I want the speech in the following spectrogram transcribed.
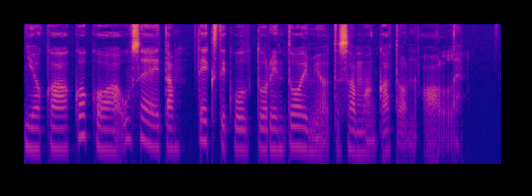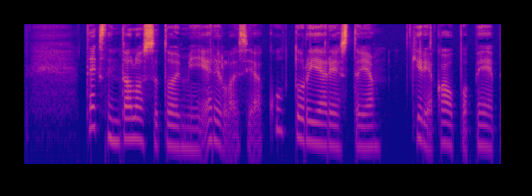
joka kokoaa useita tekstikulttuurin toimijoita saman katon alle. Tekstin talossa toimii erilaisia kulttuurijärjestöjä, kirjakauppa PP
